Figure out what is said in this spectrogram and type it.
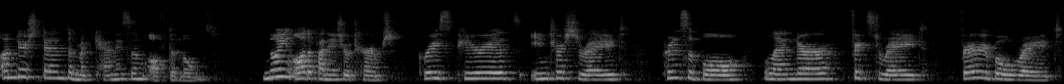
Understand the mechanism of the loans. Knowing all the financial terms, grace periods, interest rate, principal, lender, fixed rate, variable rate.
